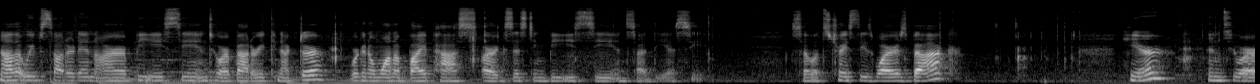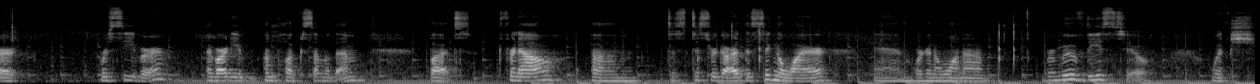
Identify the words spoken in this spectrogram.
Now that we've soldered in our BEC into our battery connector, we're gonna wanna bypass our existing BEC inside the ESC. So let's trace these wires back here into our receiver. I've already unplugged some of them, but for now, um, just disregard the signal wire and we're gonna wanna remove these two, which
